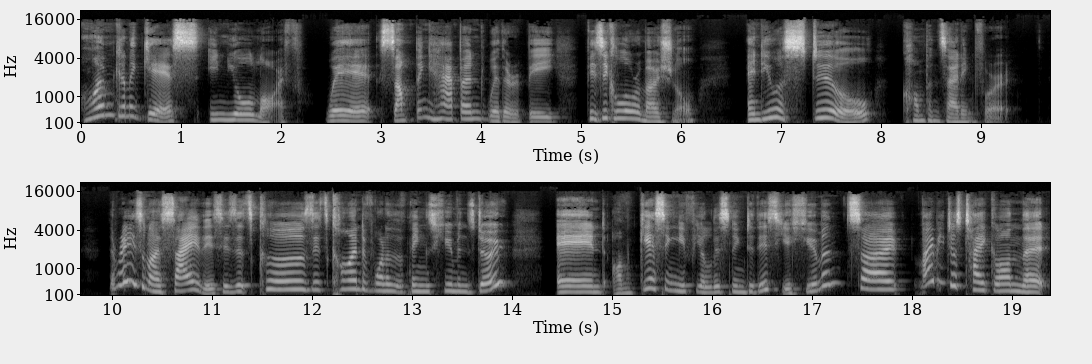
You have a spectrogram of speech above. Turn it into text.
I'm going to guess in your life where something happened, whether it be physical or emotional, and you are still compensating for it. The reason I say this is it's because it's kind of one of the things humans do. And I'm guessing if you're listening to this, you're human. So maybe just take on that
